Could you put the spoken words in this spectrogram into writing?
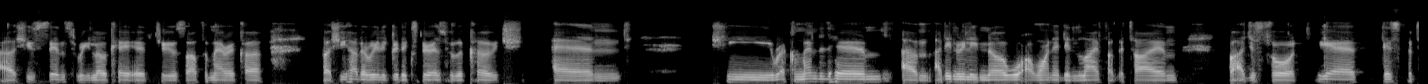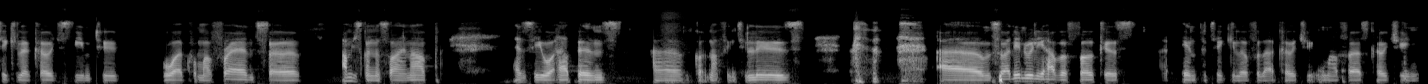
Uh, she's since relocated to South America, but she had a really good experience with a coach and she recommended him. Um, I didn't really know what I wanted in life at the time, but I just thought, yeah, this particular coach seemed to work for my friend, so I'm just going to sign up and see what happens. Uh, got nothing to lose. um, so I didn't really have a focus in particular for that coaching, my first coaching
